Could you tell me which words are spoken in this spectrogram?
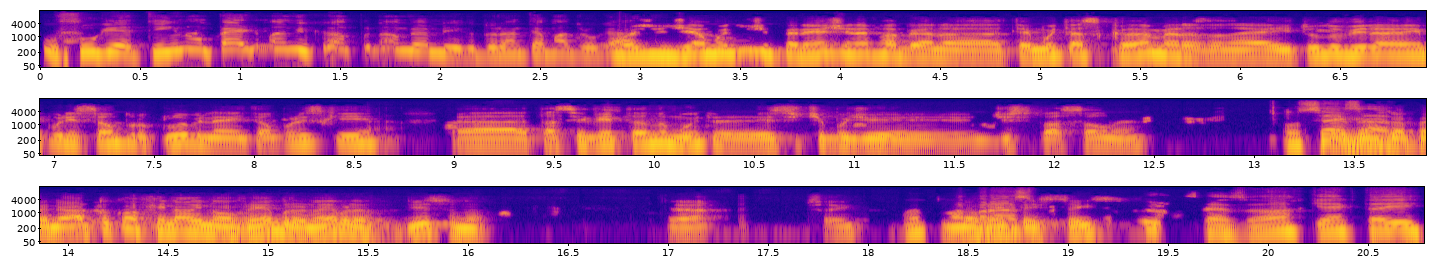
o, foguetinho, não perde mais em campo, não, meu amigo, durante a madrugada. Hoje em dia é muito diferente, né, Fabiana? Tem muitas câmeras, né? E tudo vira impunição para o clube, né? Então, por isso que está uh, se evitando muito esse tipo de, de situação, né? O César... Teve um campeonato com a final em novembro, lembra disso, né? É, isso aí. Um 96. César, quem é que tá aí?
